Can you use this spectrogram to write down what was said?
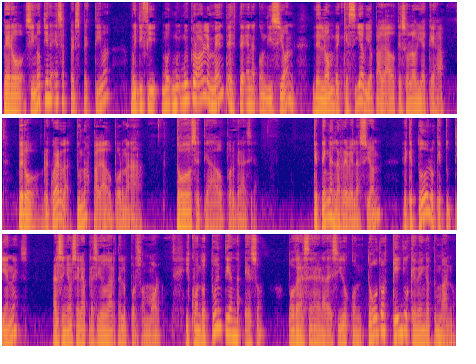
Pero si no tiene esa perspectiva, muy, muy, muy, probablemente esté en la condición del hombre que sí había pagado, que solo había queja. Pero recuerda, tú no has pagado por nada. Todo se te ha dado por gracia. Que tengas la revelación de que todo lo que tú tienes, al Señor se le ha placido dártelo por su amor. Y cuando tú entiendas eso, podrás ser agradecido con todo aquello que venga a tu mano,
